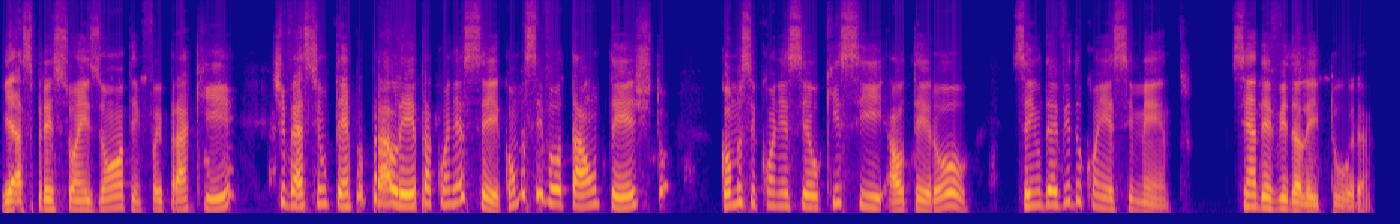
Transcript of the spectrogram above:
E as pressões ontem foi para que tivesse um tempo para ler, para conhecer. Como se votar um texto, como se conhecer o que se alterou sem o devido conhecimento, sem a devida leitura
